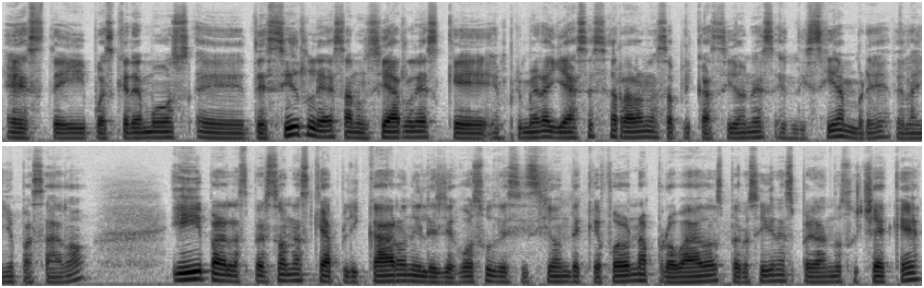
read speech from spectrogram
Este, y pues queremos eh, decirles, anunciarles que en primera ya se cerraron las aplicaciones en diciembre del año pasado. Y para las personas que aplicaron y les llegó su decisión de que fueron aprobados, pero siguen esperando su cheque,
